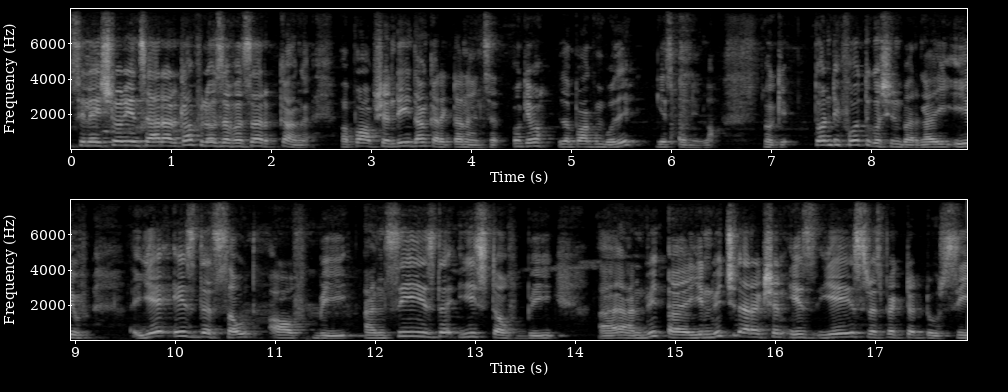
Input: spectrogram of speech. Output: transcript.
சில ஹிஸ்டோரியன்ஸ் யாராக இருக்கா? ஃபிலோசஃபர்ஸாக இருக்காங்க. அப்போ ஆப்ஷன் டி தான் கரெக்டான ஆன்சர் ஓகேவா இதை பார்க்கும்போது கெஸ் பண்ணிடலாம். ஓகே டுவெண்ட்டி ஃபோர்த் கொஸ்டின் பாருங்கள் if A is the south of B and C is the east of B and with in which direction is A is respected to C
